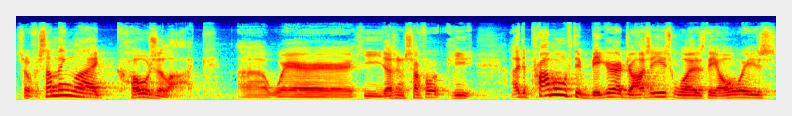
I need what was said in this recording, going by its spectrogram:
So for something like Kozilek, uh, where he doesn't shuffle, he uh, the problem with the bigger Eldrazi's was they always,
